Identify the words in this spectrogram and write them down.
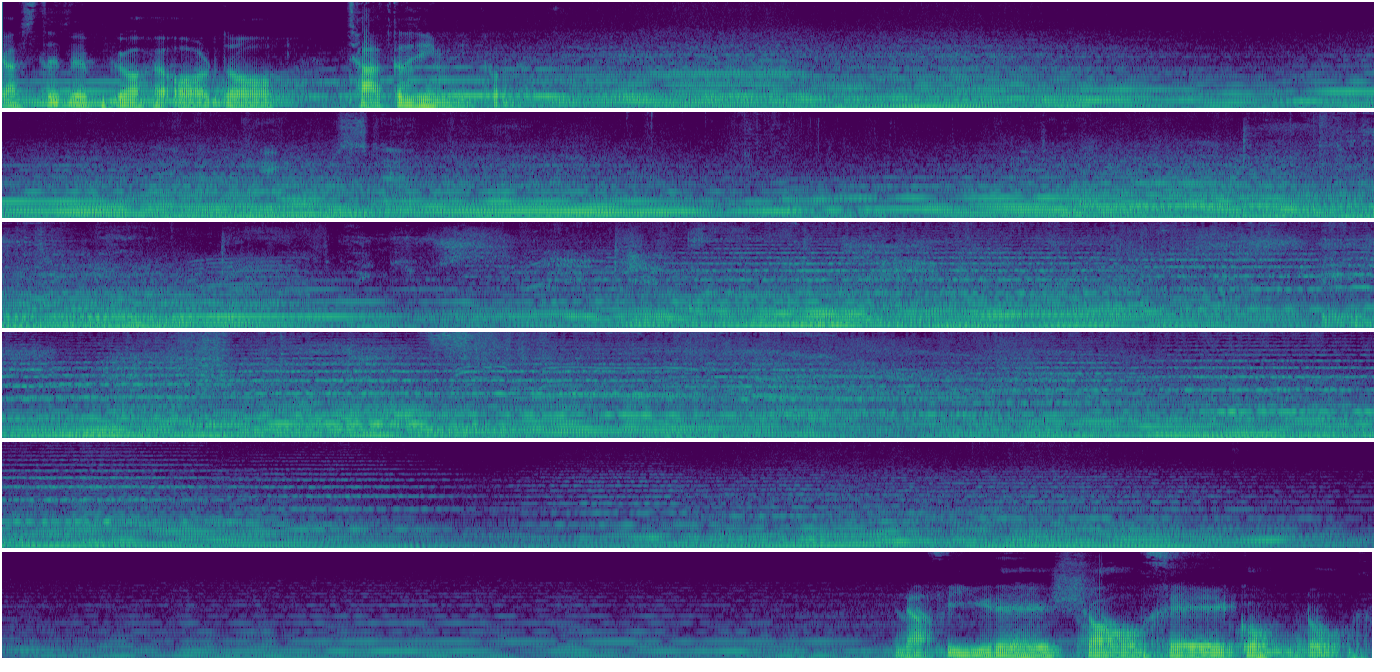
پادکست وبگاه آردا تقدیم می‌کنه. نفیر شاخ گندور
